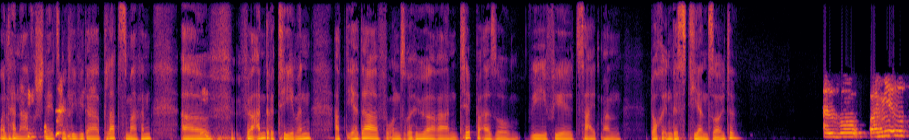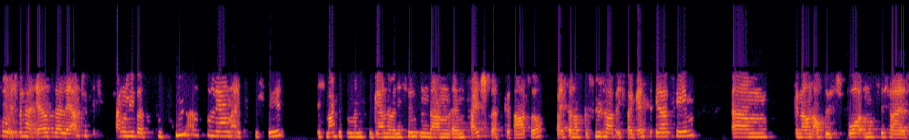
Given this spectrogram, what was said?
und danach schnellstmöglich wieder Platz machen äh, für andere Themen. Habt ihr da für unsere Hörer einen Tipp, also wie viel Zeit man doch investieren sollte? Also bei mir ist es so, ich bin halt eher der Lerntyp. Ich fange lieber zu früh an zu lernen als zu spät. ich mag es immer nicht so gerne, wenn ich hinten dann in Zeitstress gerate, weil ich dann das Gefühl habe, ich vergesse eher Themen. Ähm, genau, und auch durch Sport musste ich halt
